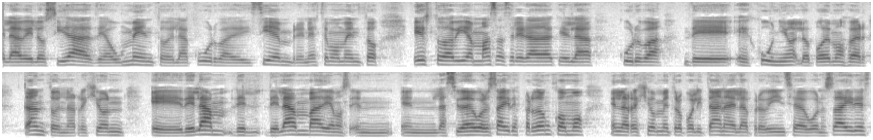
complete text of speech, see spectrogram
La velocidad de aumento de la curva de diciembre en este momento es todavía más acelerada que la curva de eh, junio, lo podemos ver tanto en la región eh, del, AMBA, digamos, en, la ciudad de Buenos Aires, perdón, como en la región metropolitana de la provincia de Buenos Aires.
